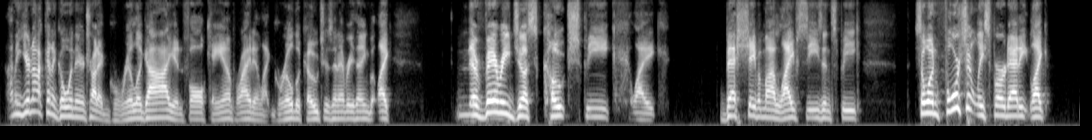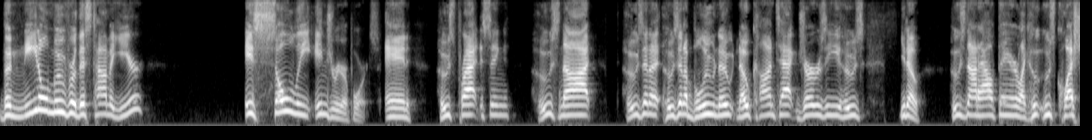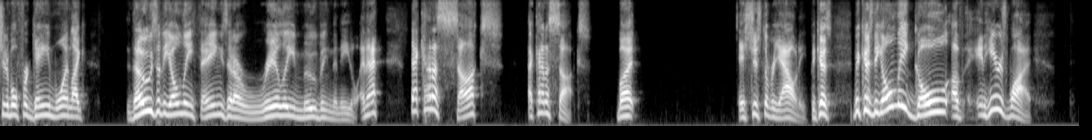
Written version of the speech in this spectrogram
I mean, you're not going to go in there and try to grill a guy in fall camp, right? And like grill the coaches and everything. But like they're very just coach speak, like best shape of my life season speak. So unfortunately, Spur Daddy, like the needle mover this time of year is solely injury reports and who's practicing, who's not, who's in a who's in a blue note, no contact jersey, who's you know who's not out there, like who, who's questionable for game one, like those are the only things that are really moving the needle, and that that kind of sucks that kind of sucks. But it's just the reality because because the only goal of and here's why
